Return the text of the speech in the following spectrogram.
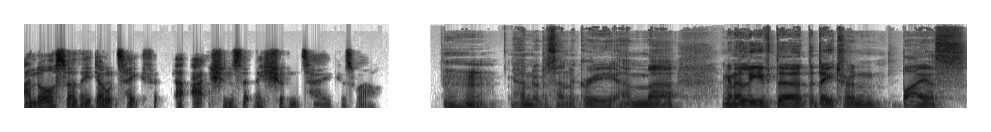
and also they don't take th- actions that they shouldn't take as well. Mm-hmm. 100% agree. I'm, uh, I'm going to leave the, the data and bias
